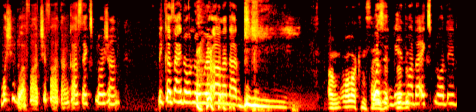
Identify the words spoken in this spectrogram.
What she do? I thought she fought and caused the explosion because I don't know where all of that. Um, all I can say Was is it that the- mother exploded?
